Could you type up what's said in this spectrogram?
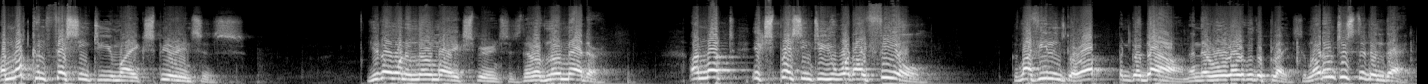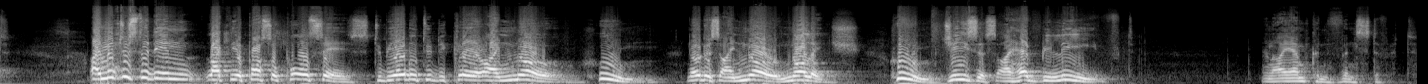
I'm not confessing to you my experiences. You don't want to know my experiences, they're of no matter. I'm not expressing to you what I feel. Because my feelings go up and go down, and they're all over the place. I'm not interested in that. I'm interested in, like the Apostle Paul says, to be able to declare, I know whom. Notice, I know, knowledge. Whom? Jesus, I have believed. And I am convinced of it.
